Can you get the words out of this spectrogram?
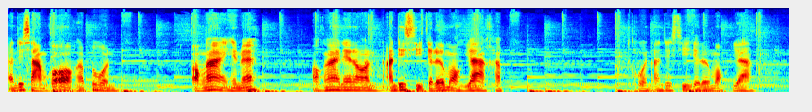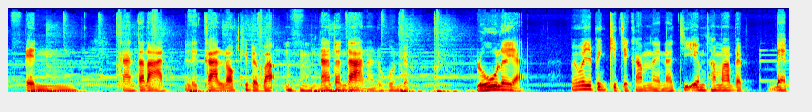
อันที่ 3 ก็ออกครับทุกคนออกง่ายเห็นไหมออกง่ายแน่นอน อันที่ 4 จะเริ่มออกยากครับทุกคนอันที่ 4 จะเริ่มออกยาก เป็นการตลาดหรือการล็อกที่แบบว่าอื้อหือหน้าด้านๆนะทุกคนแบบรู้เลยอะ ไม่ว่าจะเป็นกิจกรรมไหนนะ GM ทำมาแบบแบบ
